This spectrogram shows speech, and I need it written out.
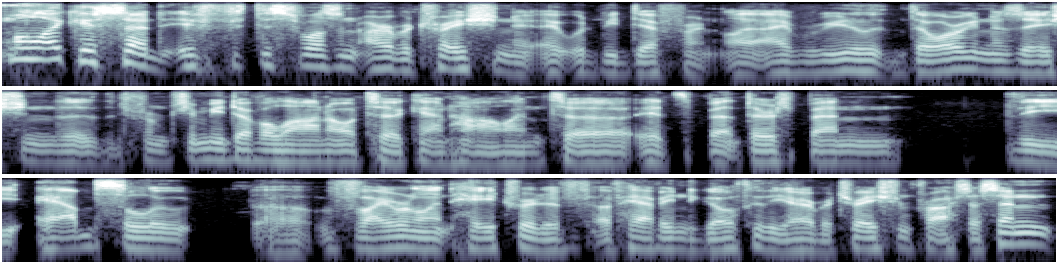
Well, like I said, if this wasn't arbitration, it, it would be different. I really, the organization, the, from Jimmy Devellano to Ken Holland, to it's been there's been the absolute uh, virulent hatred of, of having to go through the arbitration process, and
